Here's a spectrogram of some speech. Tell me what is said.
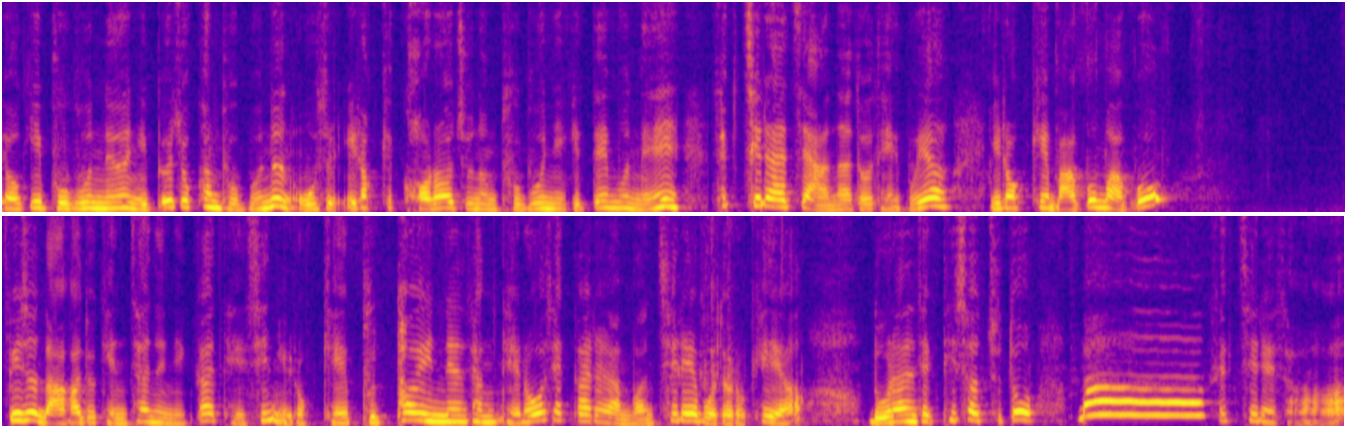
여기 부분은, 이 뾰족한 부분은 옷을 이렇게 걸어주는 부분이기 때문에 색칠하지 않아도 되고요. 이렇게 마구마구 삐져나가도 괜찮으니까 대신 이렇게 붙어 있는 상태로 색깔을 한번 칠해 보도록 해요. 노란색 티셔츠도 막 색칠해서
